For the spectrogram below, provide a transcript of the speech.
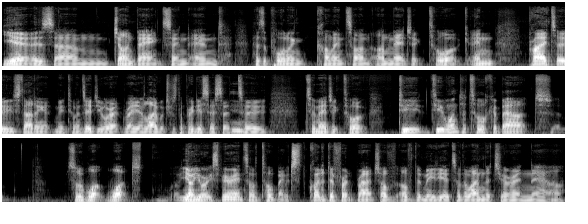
year is um, John Banks and and his appalling comments on on Magic Talk and. Prior to starting at Me Too NZ, you were at Radio Live, which was the predecessor to to Magic Talk. Do you, do you want to talk about sort of what what you know your experience of Talkback, which is quite a different branch of, of the media to the one that you're in now?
